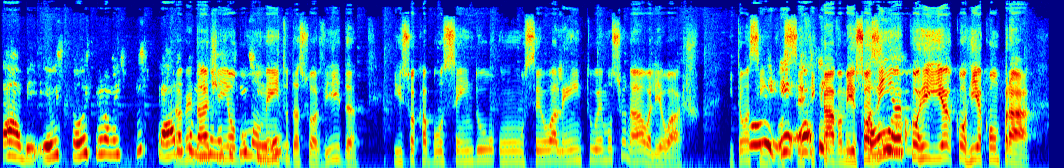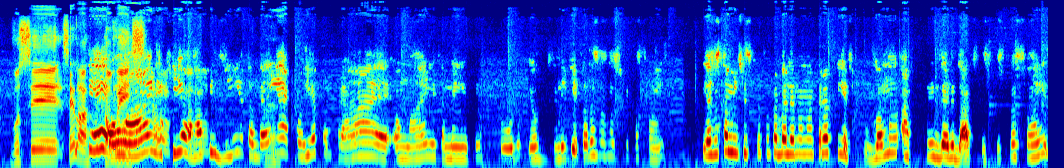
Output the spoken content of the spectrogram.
Sabe? Eu estou extremamente frustrada. Na verdade, em algum sentido. momento da sua vida, isso acabou sendo um seu alento emocional ali, eu acho. Então, assim, você é, assim, ficava meio sozinha, corria, corria comprar você, sei lá, Porque talvez. online aqui, ó, rapidinho também, é, é corria comprar é, online também o tempo todo. Eu desliguei todas as notificações. E é justamente isso que eu estou trabalhando na terapia. Tipo, vamos aprender a lidar com essas frustrações.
